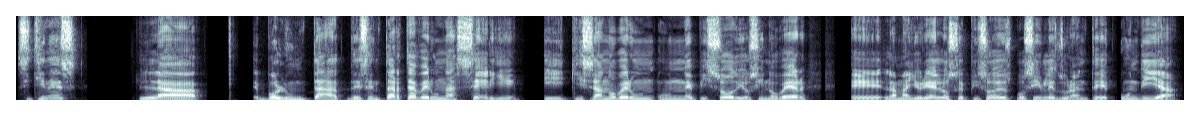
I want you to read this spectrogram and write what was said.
si tienes la voluntad de sentarte a ver una serie y quizá no ver un, episodio, sino ver eh, la mayoría de los episodios posibles durante un día,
